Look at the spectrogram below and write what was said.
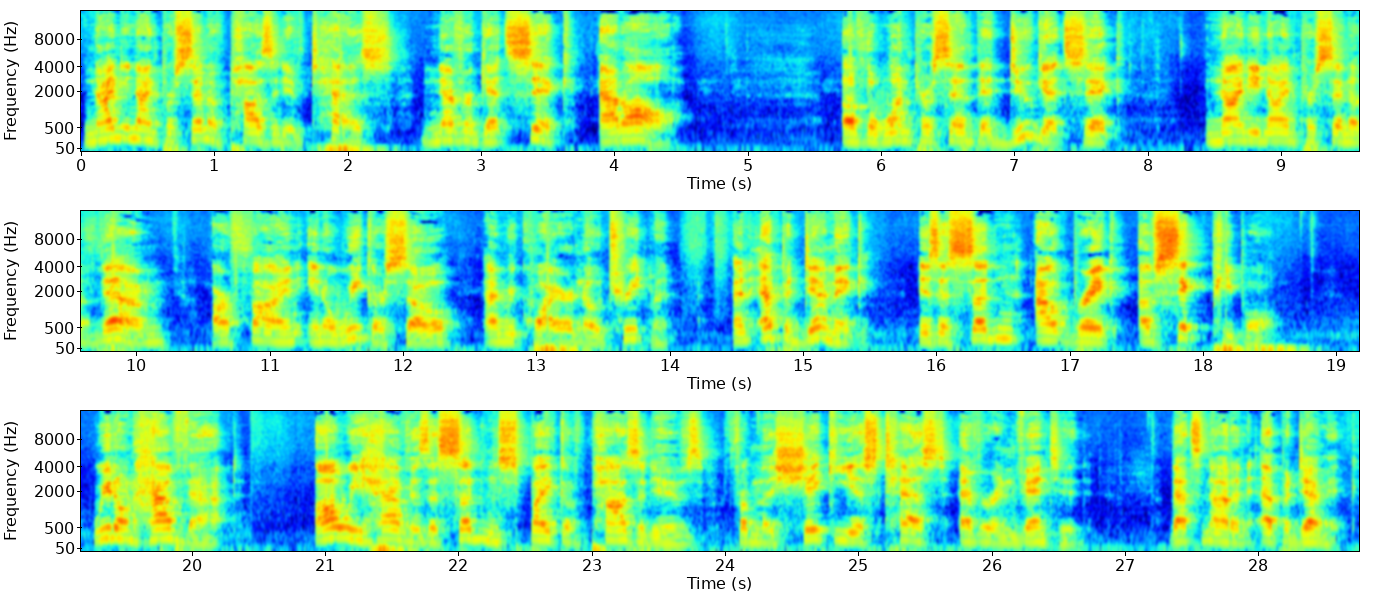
99% of positive tests never get sick at all. Of the 1% that do get sick, 99% of them are fine in a week or so and require no treatment. An epidemic is a sudden outbreak of sick people. We don't have that. All we have is a sudden spike of positives from the shakiest test ever invented. That's not an epidemic.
